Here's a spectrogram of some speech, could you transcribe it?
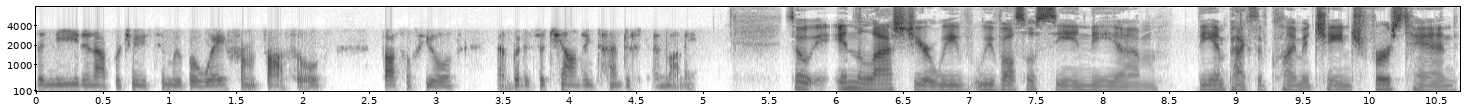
the need and opportunities to move away from fossils, fossil fuels. Uh, but it's a challenging time to spend money. So, in the last year, we've we've also seen the um, the impacts of climate change firsthand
